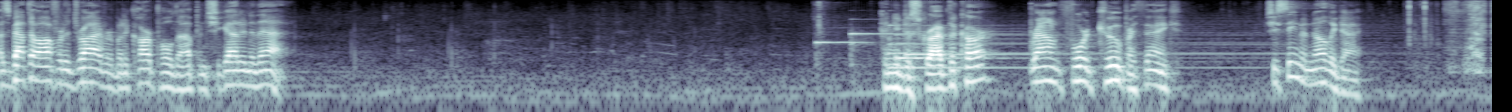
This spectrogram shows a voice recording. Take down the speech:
I was about to offer to drive her, but a car pulled up and she got into that. Can you describe the car? Brown Ford Coupe, I think. She seemed to know the guy. Do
